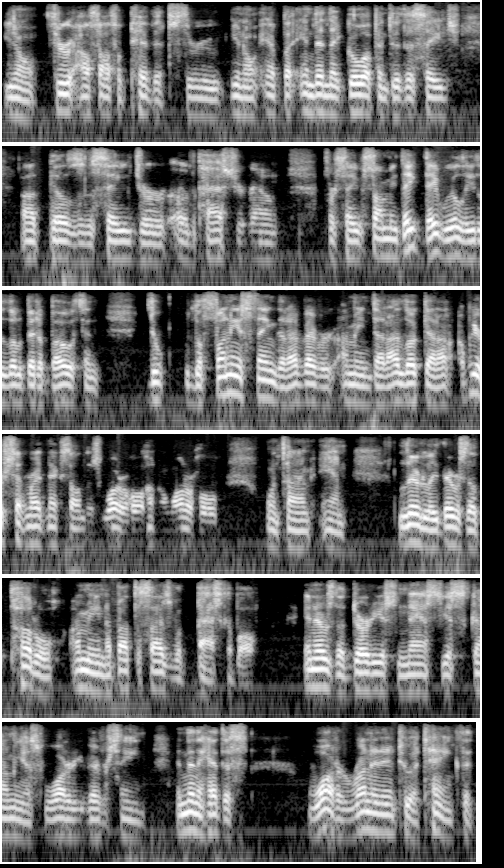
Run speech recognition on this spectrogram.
you know through alfalfa pivots, through you know, and, but and then they go up into the sage uh, hills of the sage or, or the pasture ground for sage. So I mean, they they will eat a little bit of both, and the the funniest thing that I've ever, I mean, that I looked at, I, we were sitting right next on this water hole, hunting a water hole one time, and literally there was a puddle, I mean, about the size of a basketball. And it was the dirtiest, nastiest, scummiest water you've ever seen. And then they had this water running into a tank that,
